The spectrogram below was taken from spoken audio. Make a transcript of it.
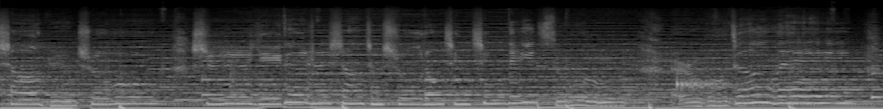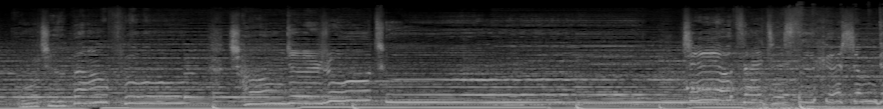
向远处，失意的人向着树洞轻轻低诉，而我的泪。握着包袱，唱着如土。只有在这死和生的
